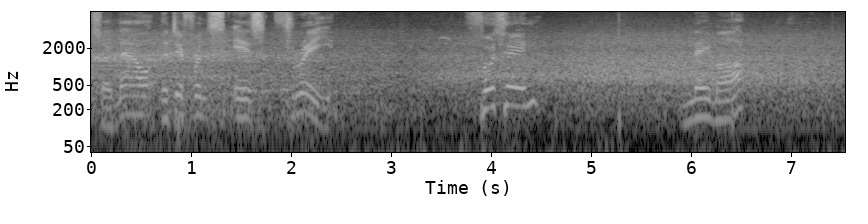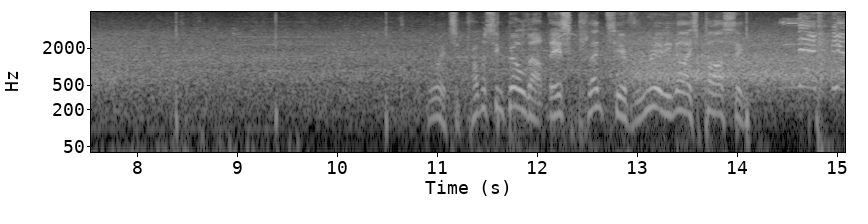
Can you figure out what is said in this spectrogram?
So now the difference is three. Foot in. Neymar. Oh, it's a promising build-up, this. Plenty of really nice passing. Nedved!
